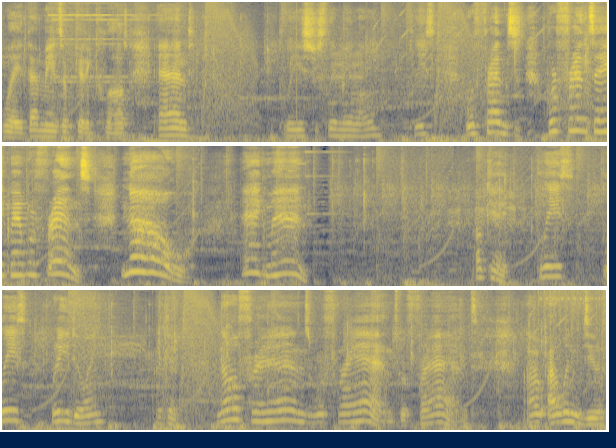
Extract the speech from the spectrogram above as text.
Wait, that means I'm getting close. And please just leave me alone. Please. We're friends. We're friends, Eggman. We're friends. No! Eggman! Okay, please, please, what are you doing? Okay, no friends, we're friends, we're friends. I, I wouldn't do,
